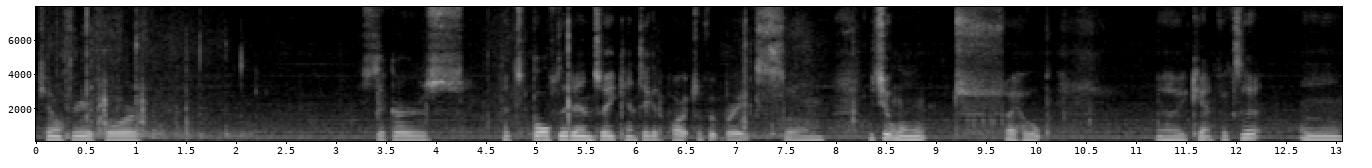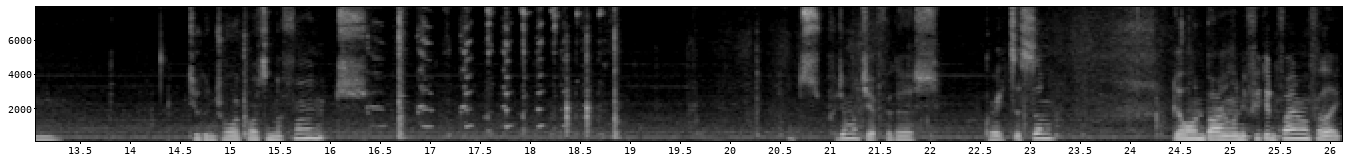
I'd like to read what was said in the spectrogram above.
channel 3 or 4. Stickers. It's bolted in so you can't take it apart so if it breaks, um, which it won't, I hope. Uh, you can't fix it. Um, two controller ports on the front. That's pretty much it for this. Great system. Go and buy one. If you can find one for like,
